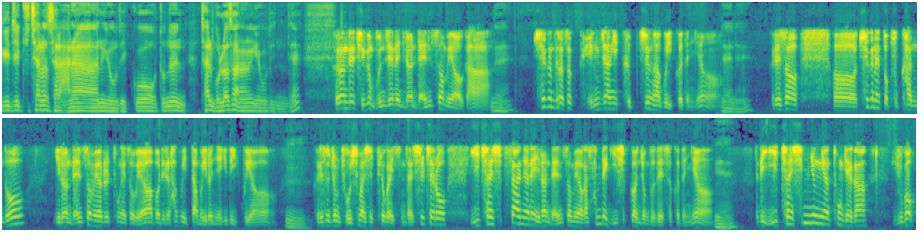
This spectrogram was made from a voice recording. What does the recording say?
그게 이제 귀찮아서 잘 안 하는 경우도 있고 또는 잘 몰라서 안 하는 경우도 있는데. 그런데 지금 문제는 이런 랜섬웨어가 네. 최근 들어서 굉장히 급증하고 있거든요. 네네. 그래서 어 최근에 또 북한도 이런 랜섬웨어를 통해서 외화벌이를 하고 있다 뭐 이런 얘기도 있고요. 음. 그래서 좀 조심하실 필요가 있습니다. 실제로 2014년에 이런 랜섬웨어가 320건 정도 됐었거든요. 예. 근데 2016년 통계가 6억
